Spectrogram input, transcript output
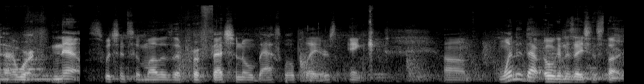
That'll work. Now, switching to Mothers of Professional Basketball Players, Inc. Um, when did that organization start?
